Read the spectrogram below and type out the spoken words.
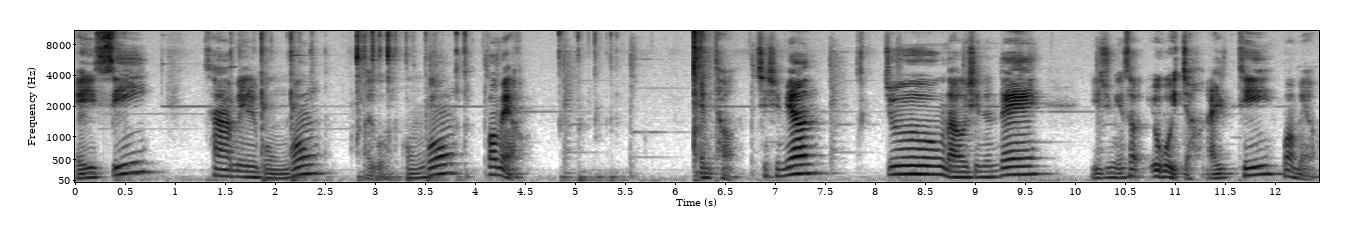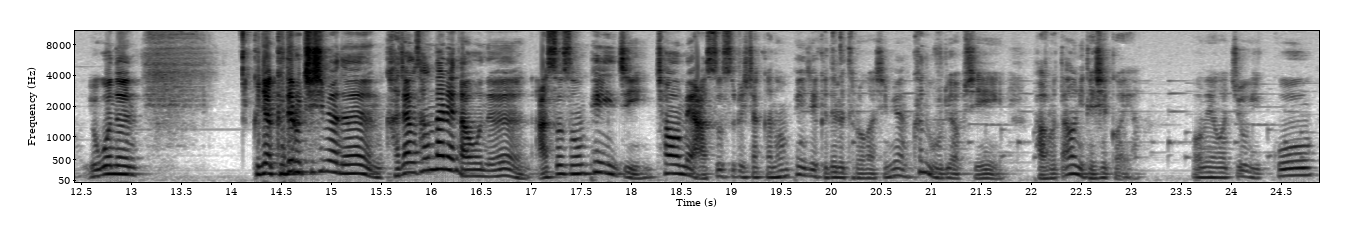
AC 3100 아이고 00 펌웨어. 엔터 치시면 쭉 나오시는데 이 중에서 요거 있죠. RT 펌웨어. 요거는 그냥 그대로 치시면은 가장 상단에 나오는 아소스 홈페이지 처음에 아소스로 시작한 홈페이지에 그대로 들어가시면 큰 무리 없이 바로 다운이 되실 거예요. 펌웨어가 쭉 있고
